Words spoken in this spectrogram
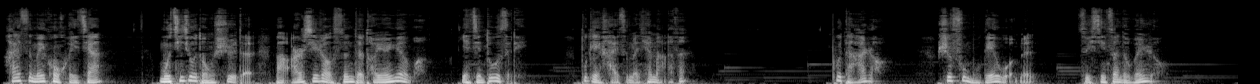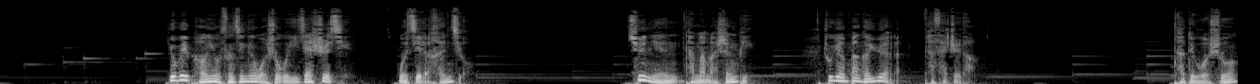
孩子没空回家，母亲就懂事的把儿媳绕孙的团圆愿望咽进肚子里，不给孩子们添麻烦。不打扰，是父母给我们最心酸的温柔。有位朋友曾经跟我说过一件事情，我记了很久。去年他妈妈生病，住院半个月了，他才知道。他对我说：“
